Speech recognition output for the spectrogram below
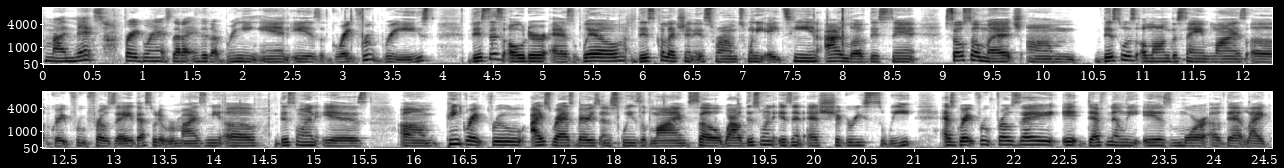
my next fragrance that I ended up bringing in is Grapefruit Breeze. This is older as well. This collection is from 2018. I love this scent so, so much. Um, this was along the same lines of Grapefruit Froze. That's what it reminds me of. This one is um, pink grapefruit, iced raspberries, and a squeeze of lime. So while this one isn't as sugary sweet as Grapefruit Froze, it definitely is more of that like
